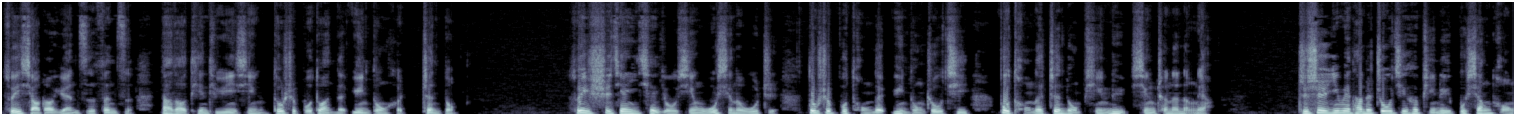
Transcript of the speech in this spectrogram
所以小到原子、分子，大到天体运行，都是不断的运动和振动。所以世间一切有形、无形的物质，都是不同的运动周期、不同的振动频率形成的能量。只是因为它的周期和频率不相同，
